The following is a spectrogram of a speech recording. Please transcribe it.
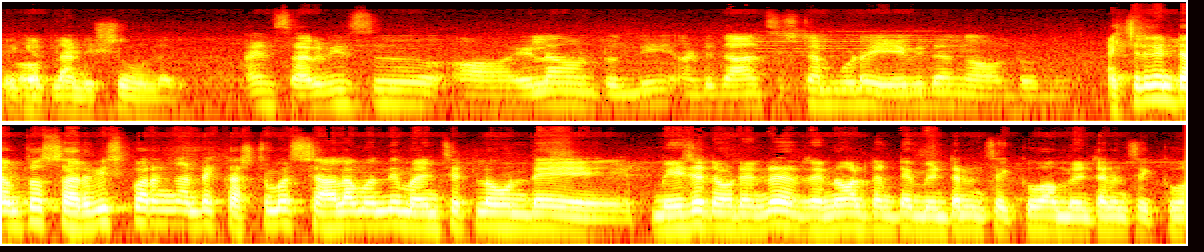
మీకు ఎట్లాంటి ఇష్యూ ఉండదు. అండ్ సర్వీస్ ఎలా ఉంటుంది? అంటే దాని సిస్టమ్ కూడా ఏ విధంగా ఉంటుంది? యాక్చువల్గా ఆఫ్ సర్వీస్ పరంగా అంటే కస్టమర్స్ చాలా మంది మైండ్ సెట్లో ఉండే మేజర్ డౌట్ అంటే రెనాల్ట్ అంటే మెయింటెనెన్స్ ఎక్కువ మెయింటెనెన్స్ ఎక్కువ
